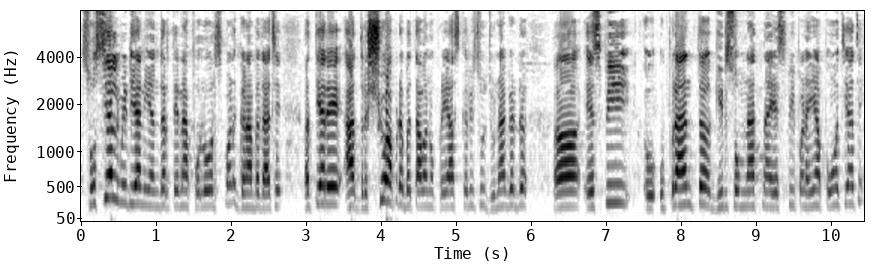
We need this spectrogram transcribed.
સોશિયલ મીડિયાની અંદર તેના ફોલોઅર્સ પણ ઘણા બધા છે. અત્યારે આ દ્રશ્યો આપણે બતાવવાનો પ્રયાસ કરીશું. જુનાગઢ એસપી ઉપરાંત ગીર સોમનાથના એસપી પણ અહીંયા પહોંચ્યા છે.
